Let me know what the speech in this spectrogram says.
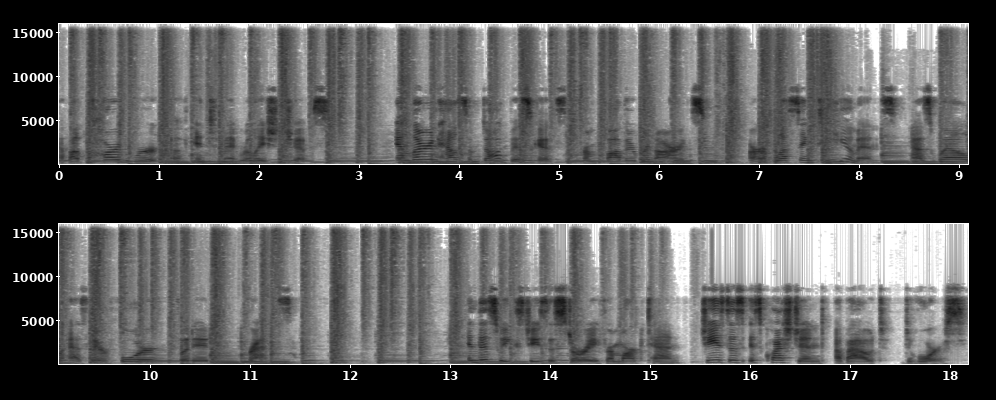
about the hard work of intimate relationships and learn how some dog biscuits from Father Bernard's are a blessing to humans as well as their four footed friends. In this week's Jesus story from Mark 10, Jesus is questioned about divorce.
